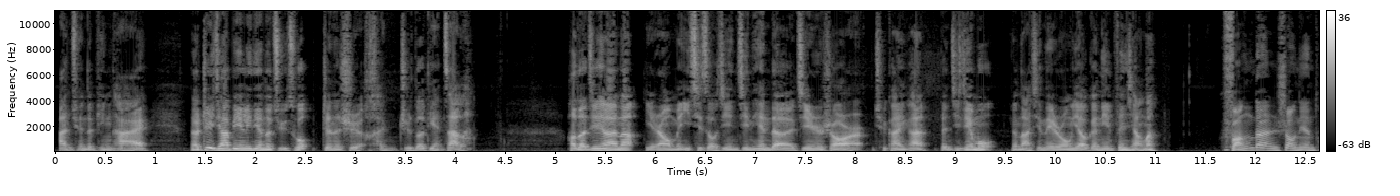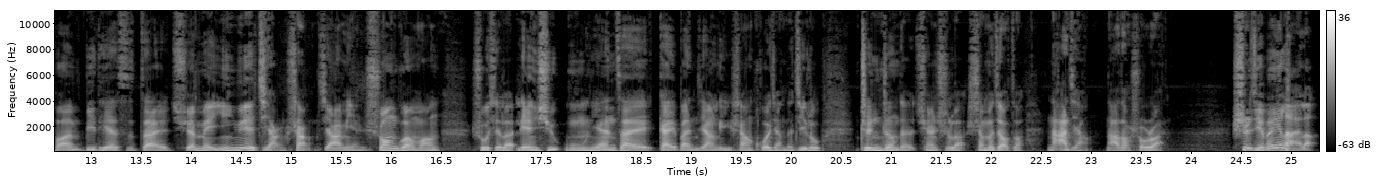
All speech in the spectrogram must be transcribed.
安全的平台。那这家便利店的举措真的是很值得点赞了。好的，接下来呢，也让我们一起走进今天的今日首尔，去看一看本期节目有哪些内容要跟您分享呢？防弹少年团 BTS 在全美音乐奖上加冕双冠王，书写了连续五年在该颁奖礼上获奖的记录，真正的诠释了什么叫做拿奖拿到手软。世界杯来了，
